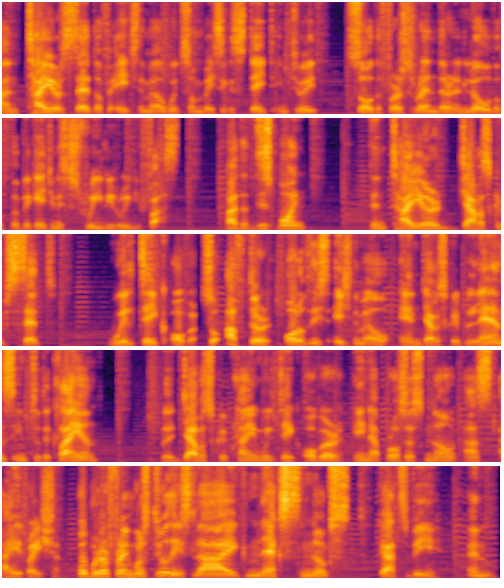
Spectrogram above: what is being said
an entire set of HTML with some basic state into it so the first render and load of the application is really, really fast. But at this point, the entire JavaScript set will take over. So after all of this HTML and JavaScript lands into the client, the JavaScript client will take over in a process known as hydration. Popular frameworks do this like Next, Nuxt, Gatsby, and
